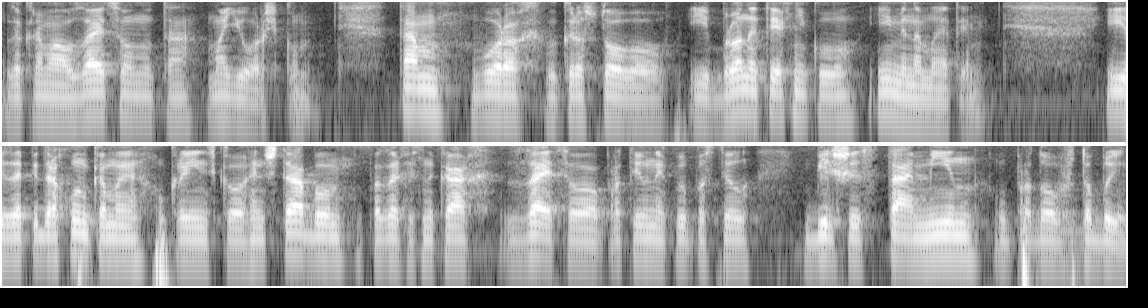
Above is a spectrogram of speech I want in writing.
зокрема у Зайцевому та Майорську. Там ворог використовував і бронетехніку, і міномети. І за підрахунками українського генштабу по захисниках Зайцевого противник випустив більше ста мін упродовж доби.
